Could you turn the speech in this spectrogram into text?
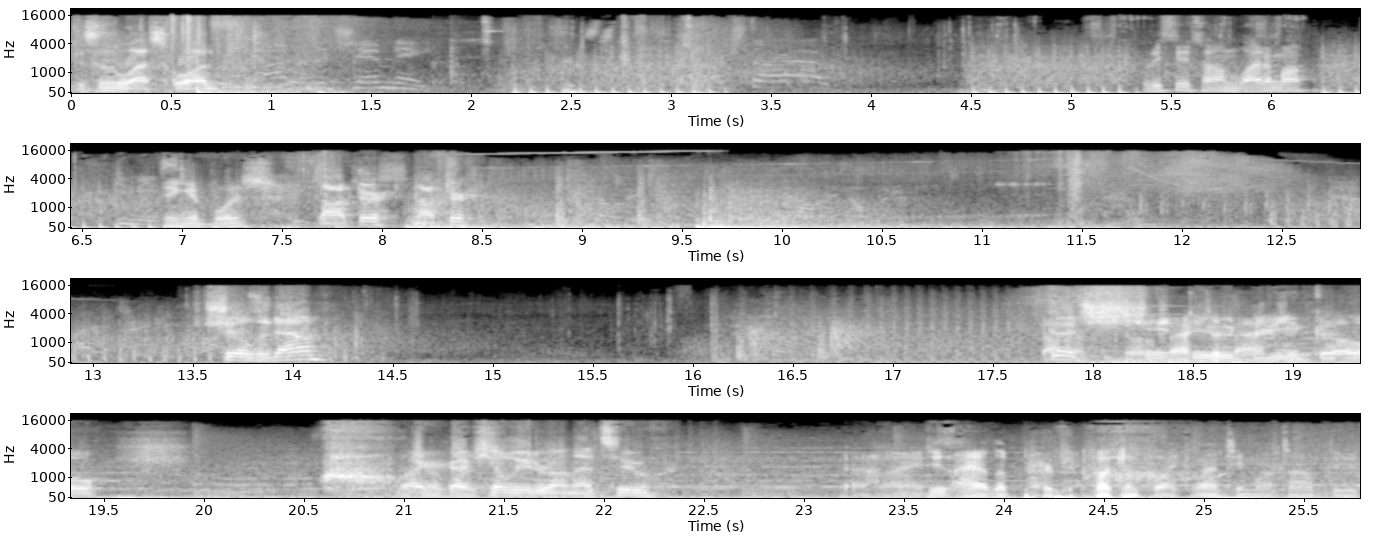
This is the last squad. Down the chimney. Dark star out. What do you see, Tom? Light him up. Give me a Dang it, boys. Knocked her. Knocked her. Shields are down. Good Go shit, back dude. back, There you dude. go. I got kill leader on that too. Yeah. Nice. Dude, I had the perfect fucking flank line team on top, dude.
